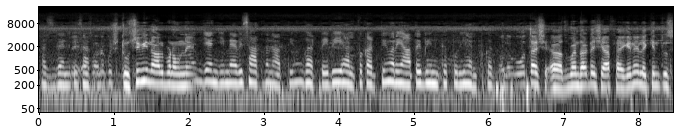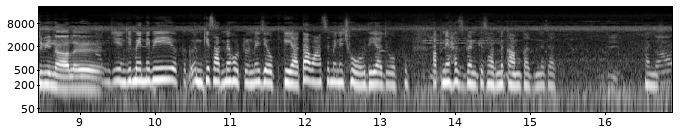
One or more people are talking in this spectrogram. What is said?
हस्बैंड के साथ ਸਾਰਾ ਕੁਝ ਤੁਸੀਂ ਵੀ ਨਾਲ ਬਣਾਉਨੇ हाँ जी हाँ जी मैं भी साथ बनाती हूँ घर पे भी हेल्प करती हूँ और यहाँ पे भी इनकी पूरी हेल्प करती हूँ ਮਤਲਬ ਉਹ ਤਾਂ ਹਸਬੰਡ ਸਾਡੇ ਸ਼ੈਫ ਹੈਗੇ ਨੇ ਲੇਕਿਨ ਤੁਸੀਂ ਵੀ ਨਾਲ ਅ, हाँ जी हाँ जी मैंने भी उनके साथ में होटल में जॉब किया था वहाँ से मैंने छोड़ दिया जॉब अपने हस्बैंड के साथ में काम करने जाती हाँ जी ਤਾਂ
